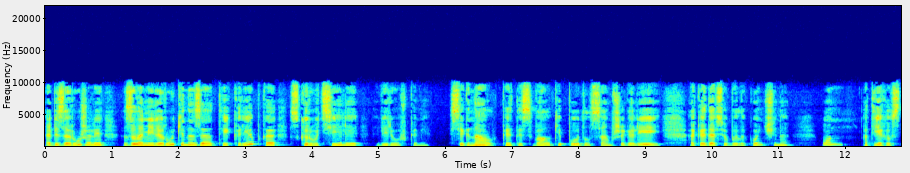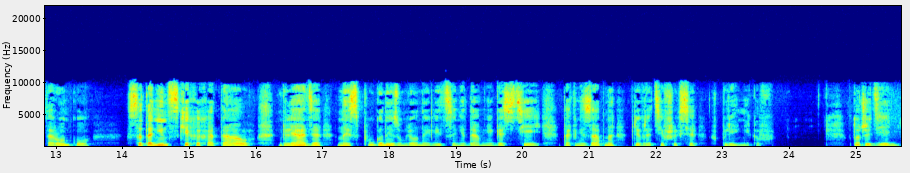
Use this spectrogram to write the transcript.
обезоружили, заломили руки назад и крепко скрутили веревками. Сигнал к этой свалке подал сам Шигалей, а когда все было кончено, он, отъехав в сторонку, сатанински хохотал, глядя на испуганные, изумленные лица недавних гостей, так внезапно превратившихся в пленников тот же день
